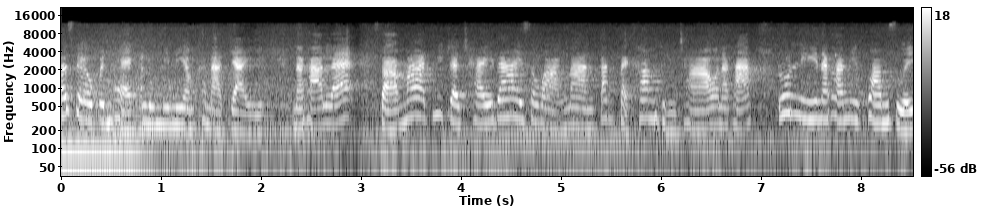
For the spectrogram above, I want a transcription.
ลาร์เซลล์เป็นแผงอลูมิเนียมขนาดใหญ่นะคะ และ สามารถที่จะใช้ได้สว่างนานตั้งแต่ค่ำถึงเช้านะคะ รุ่นนี้นะคะมีความสวย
